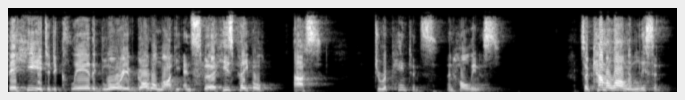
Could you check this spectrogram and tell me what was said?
They're here to declare the glory of God Almighty and spur His people, us, to repentance and holiness. So come along and listen.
